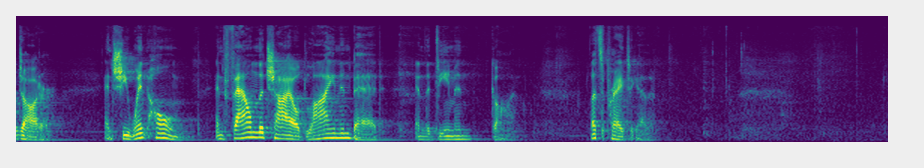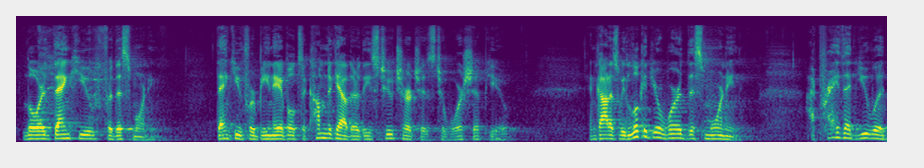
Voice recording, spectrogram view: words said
daughter. And she went home and found the child lying in bed and the demon gone. Let's pray together. Lord, thank you for this morning. Thank you for being able to come together, these two churches, to worship you. And God, as we look at your word this morning, I pray that you would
